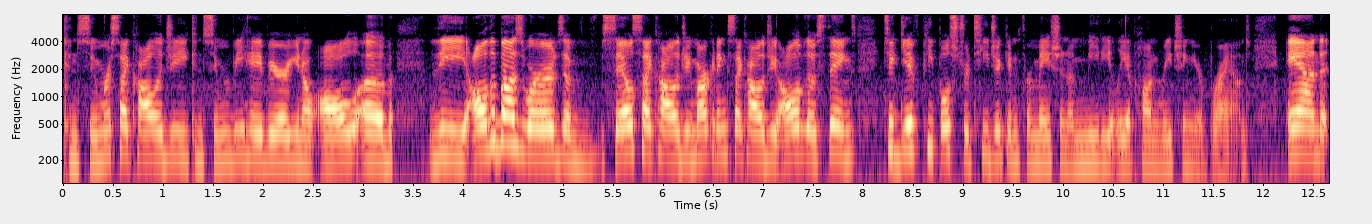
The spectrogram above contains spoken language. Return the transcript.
consumer psychology, consumer behavior, you know, all of the all the buzzwords of sales psychology, marketing psychology, all of those things to give people strategic information immediately upon reaching your brand. And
